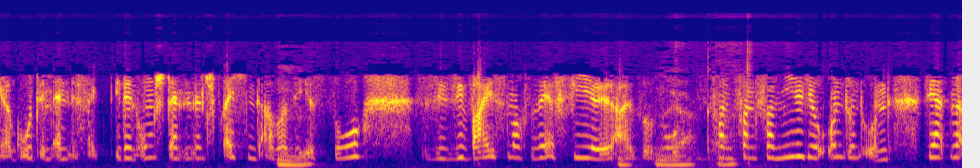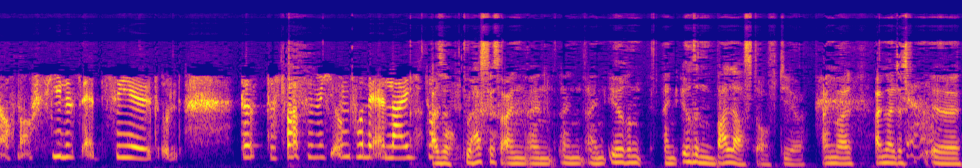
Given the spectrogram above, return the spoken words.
ja gut, im Endeffekt den Umständen entsprechend, aber Mhm. sie ist so, sie, sie weiß noch sehr viel, also so Ja, von, von Familie und und und. Sie hat mir auch noch vieles erzählt und das, das war für mich irgendwo eine Erleichterung. Also du hast jetzt einen, einen, einen, einen, irren, einen irren Ballast auf dir. Einmal, einmal das, Ja. äh,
